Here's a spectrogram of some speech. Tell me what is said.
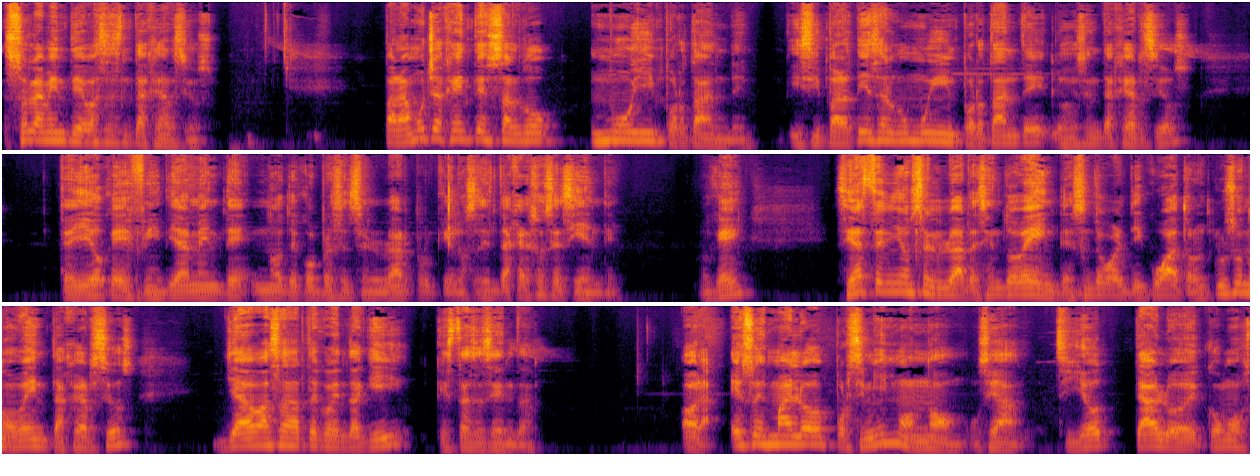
solamente va a 60 Hz. Para mucha gente es algo muy importante. Y si para ti es algo muy importante, los 60 Hz, te digo que definitivamente no te compres el celular porque los 60 Hz se sienten. ¿Ok? Si has tenido un celular de 120, 144, incluso 90 Hz, ya vas a darte cuenta aquí que está a 60. Ahora, ¿eso es malo por sí mismo? No. O sea, si yo te hablo de cómo,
